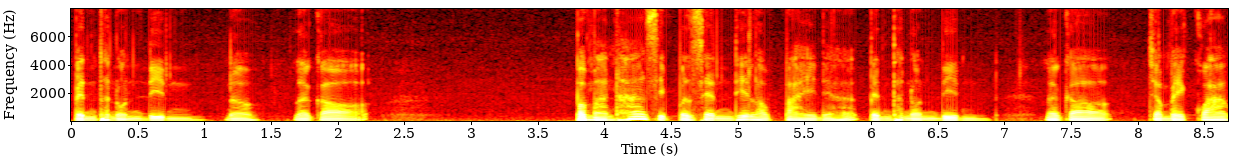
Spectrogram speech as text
เป็นถนนดินเนาะแล้วก็ประมาณ 50%ที่เราไปเนี่ยฮะเป็นถนนดิน แล้วก็จะไม่กว้าง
